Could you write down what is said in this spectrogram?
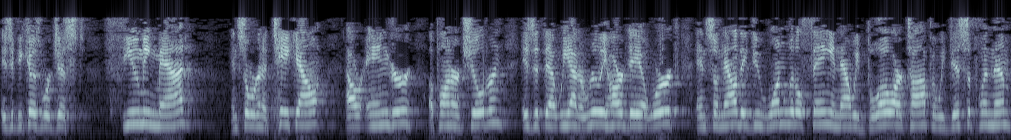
Is it because we're just fuming mad and so we're going to take out our anger upon our children? Is it that we had a really hard day at work and so now they do one little thing and now we blow our top and we discipline them?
